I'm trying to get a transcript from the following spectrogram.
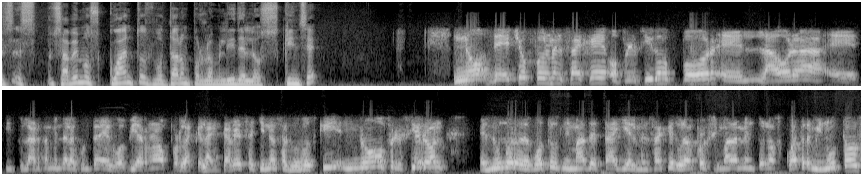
¿Sabemos cuántos votaron por Lomelí de los 15? No, de hecho fue un mensaje ofrecido por la ahora eh, titular también de la Junta de Gobierno, por la que la encabeza Gina Saludowski. No ofrecieron el número de votos ni más detalle. El mensaje duró aproximadamente unos cuatro minutos.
